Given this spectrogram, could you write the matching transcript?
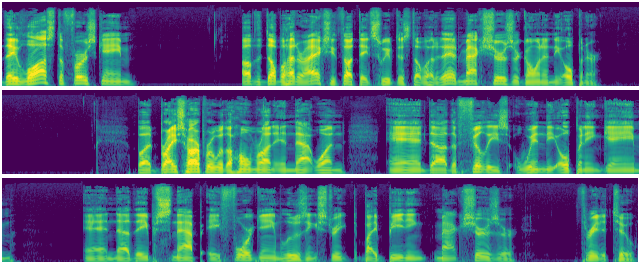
they lost the first game of the doubleheader. I actually thought they'd sweep this doubleheader. They had Max Scherzer going in the opener. But Bryce Harper with a home run in that one, and uh, the Phillies win the opening game, and uh, they snap a four-game losing streak by beating Max Scherzer three to two.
